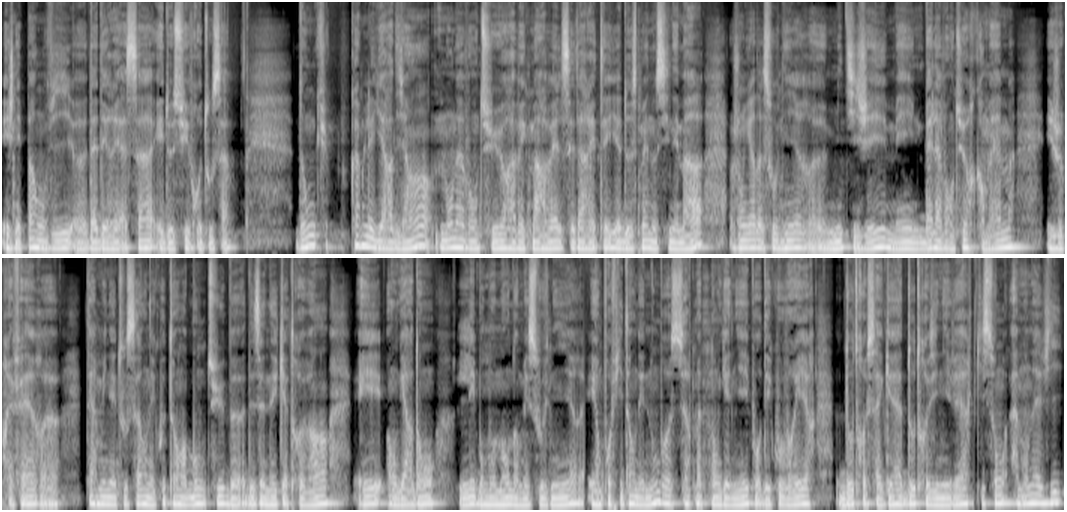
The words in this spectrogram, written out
et je n'ai pas envie euh, d'adhérer à ça et de suivre tout ça. Donc comme les gardiens, mon aventure avec Marvel s'est arrêtée il y a deux semaines au cinéma. J'en garde un souvenir euh, mitigé, mais une belle aventure quand même. Et je préfère euh, terminer tout ça en écoutant un bon tube des années 80 et en gardant les bons moments dans mes souvenirs et en profitant des nombreuses heures maintenant gagnées pour découvrir d'autres sagas, d'autres univers qui sont, à mon avis,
